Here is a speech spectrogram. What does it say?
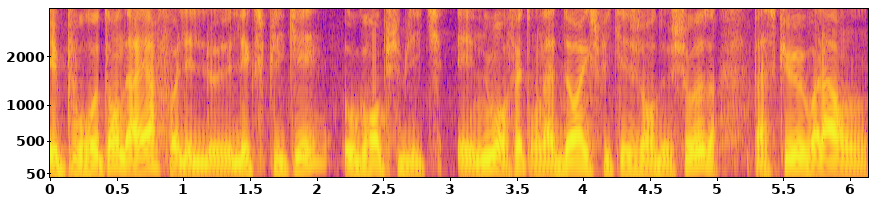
Et pour autant, derrière, il faut aller l'expliquer au grand public. Et nous, en fait, on adore expliquer ce genre de choses parce que, voilà, on,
